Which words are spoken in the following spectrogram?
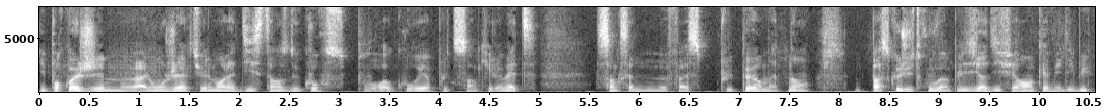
Et pourquoi j'aime allonger actuellement la distance de course pour euh, courir plus de 100 km sans que ça ne me fasse plus peur maintenant? Parce que j'y trouve un plaisir différent qu'à mes débuts.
